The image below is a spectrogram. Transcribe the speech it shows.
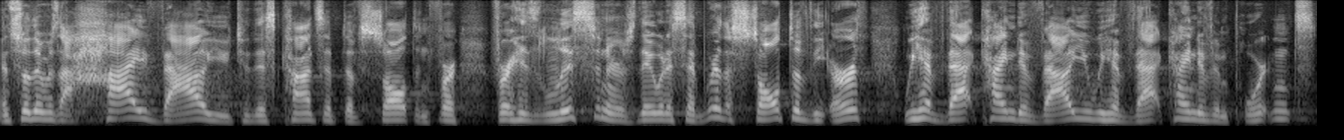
And so there was a high value to this concept of salt. And for, for his listeners, they would have said, We're the salt of the earth. We have that kind of value. We have that kind of importance.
